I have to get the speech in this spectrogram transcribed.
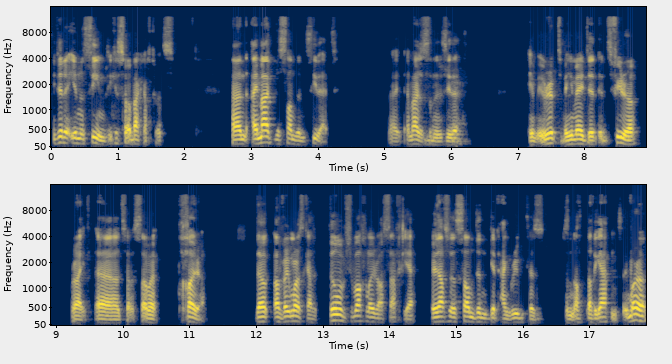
He did it in the seams. You can sew it back afterwards. And I imagine the son didn't see that. Right? I imagine the son didn't see that. He, he ripped him. He made it in Tfira. Right. Uh, so, Sama Chayra. The, very more scattered. Yeah. Maybe that's why the son didn't get angry because nothing happened. The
